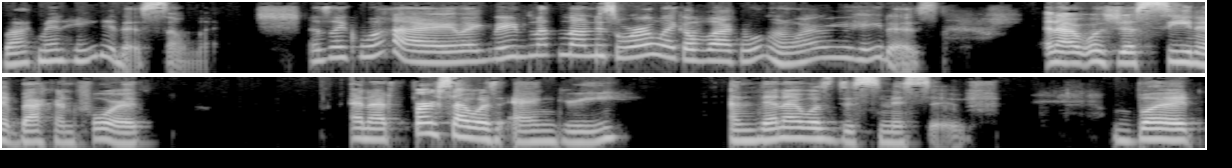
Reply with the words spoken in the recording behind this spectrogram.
Black men hated us so much. I was like, why? Like, there's nothing on this world like a black woman. Why do you hate us? and I was just seeing it back and forth. And at first I was angry and then I was dismissive. But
